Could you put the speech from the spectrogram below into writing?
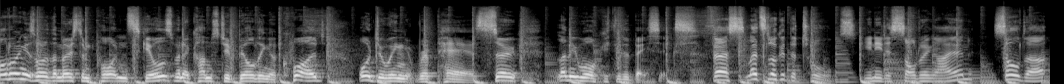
Soldering is one of the most important skills when it comes to building a quad or doing repairs, so let me walk you through the basics. First, let's look at the tools. You need a soldering iron, solder,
